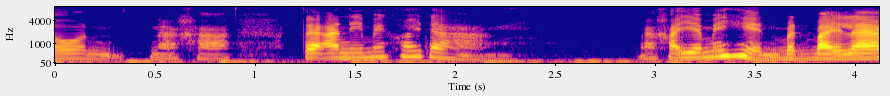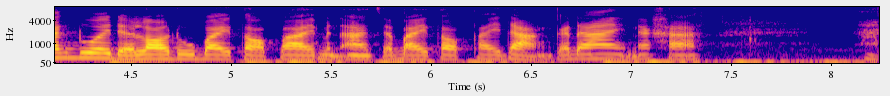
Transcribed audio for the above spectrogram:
ต้นนะคะ แต่อันนี้ไม่ค่อยด่างนะคะ ยังไม่เห็นใบแรกด้วย เดี๋ยวรอดูใบต่อไป มันอาจจะใบต่อไปด่างก็ได้นะคะอะ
